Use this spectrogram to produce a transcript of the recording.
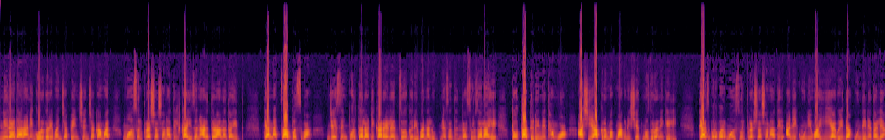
निराधार आणि गोरगरिबांच्या पेन्शनच्या कामात महसूल प्रशासनातील काही जण अडथळा आणत आहेत. त्यांना चाप बसवा. जयसिंगपूर तलाठी कार्यालयात जो गरिबांना लुटण्याचा धंदा सुरू झाला आहे तो तातडीने थांबवा अशी आक्रमक मागणी शेतमजुरांनी केली. त्याचबरोबर महसूल प्रशासनातील अनेक उणीवाही यावेळी दाखवून देण्यात आल्या.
